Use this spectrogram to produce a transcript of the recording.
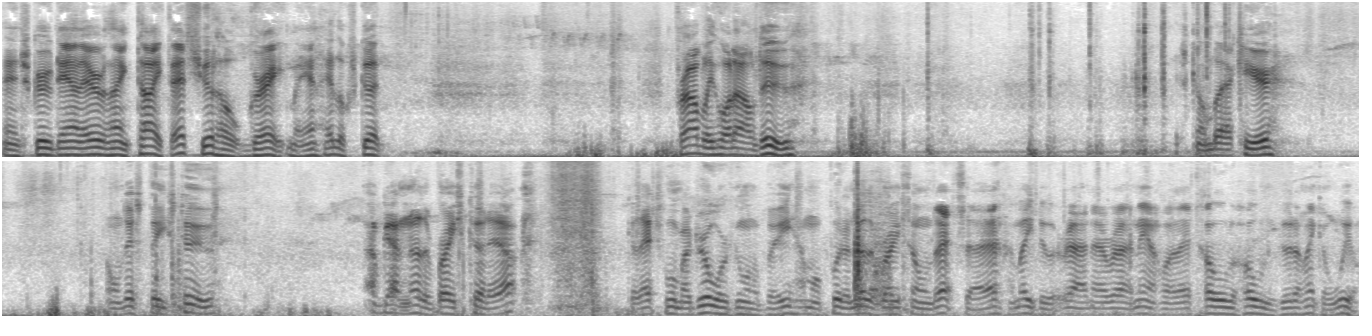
and screwed down everything tight, that should hold great, man. It looks good. Probably what I'll do is come back here on this piece too. I've got another brace cut out because that's where my drawer is going to be. I'm going to put another brace on that side. I may do it right now, right now while that's hold, holding good. I think I will.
